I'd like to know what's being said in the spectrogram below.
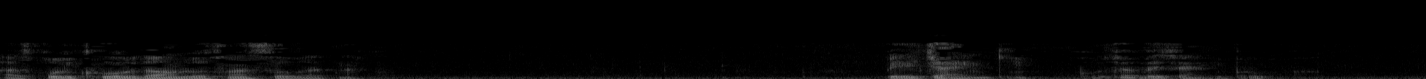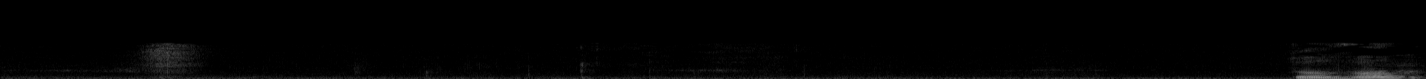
از قول کردان لطفا صحبت نکن. بجنگیم کجا بجنگیم برو؟ دوم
